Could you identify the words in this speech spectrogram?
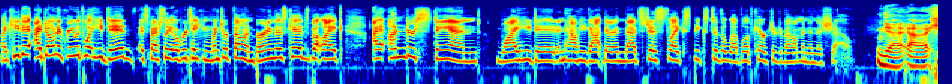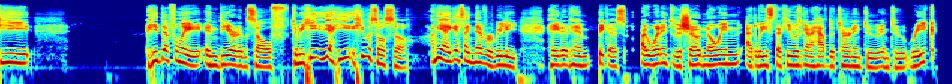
Like he did I don't agree with what he did, especially overtaking Winterfell and burning those kids, but like I understand why he did and how he got there and that's just like speaks to the level of character development in this show. Yeah, uh, he he definitely endeared himself to me. He yeah he he was also I mean, I guess I never really hated him because I went into the show knowing at least that he was gonna have to turn into into Reek.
